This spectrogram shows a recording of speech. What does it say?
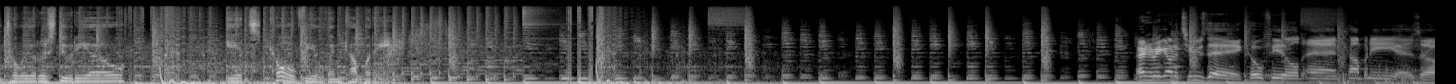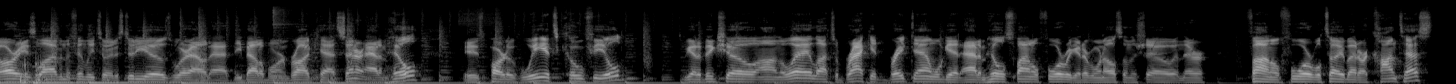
Toyota studio, it's Cofield and Company. All right, here we go on a Tuesday. Cofield and Company as uh, Ari is live in the Finley Toyota Studios. We're out at the Battleborn Broadcast Center. Adam Hill is part of We. It's Cofield. We got a big show on the way. Lots of bracket breakdown. We'll get Adam Hill's final four. We get everyone else on the show and their final four. We'll tell you about our contest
